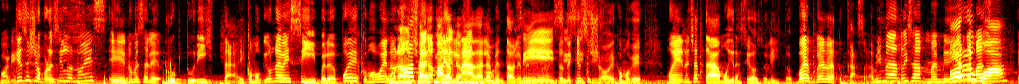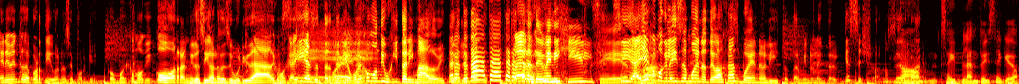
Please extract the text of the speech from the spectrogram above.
Por qué eso- sé yo, por decirlo, no es, eh, no me sale rupturista. Es como que una vez sí, pero después es como, bueno, Uno no vas ya a es más cambiar de lo nada, mismo. lamentablemente. Sí, Entonces, sí, qué sí, sé sí, yo, sí. es como que, bueno, ya está, muy gracioso, listo. Vuelve, vuelve a tu casa. A mí me dan risa, me, me divierte más en eventos deportivos, no sé por qué. Como es como que corran y lo sigan los de seguridad, como que ahí es entretenido, bueno. porque es como un dibujito animado, ¿viste? Tara, Le tara, falta- tara, tara, Claro. tara, de Benny Hill. Sí, Sí, ahí es como que le dicen, bueno, te bajás, bueno, listo, terminó la intervención. ¿Qué sé yo? No sé. no, raro. se plantó y se quedó.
